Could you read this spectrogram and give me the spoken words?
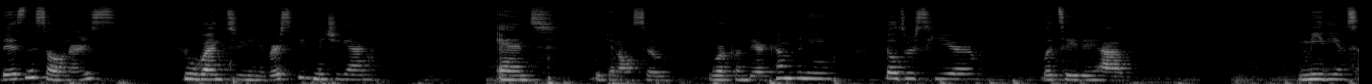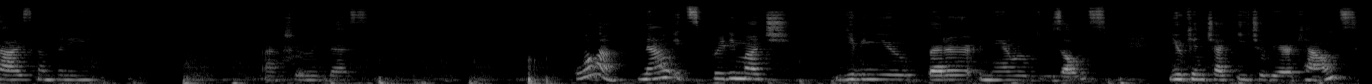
business owners who went to university of michigan and we can also work on their company filters here. Let's say they have medium sized company actually like this voila, now it's pretty much giving you better narrowed results. You can check each of their accounts.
